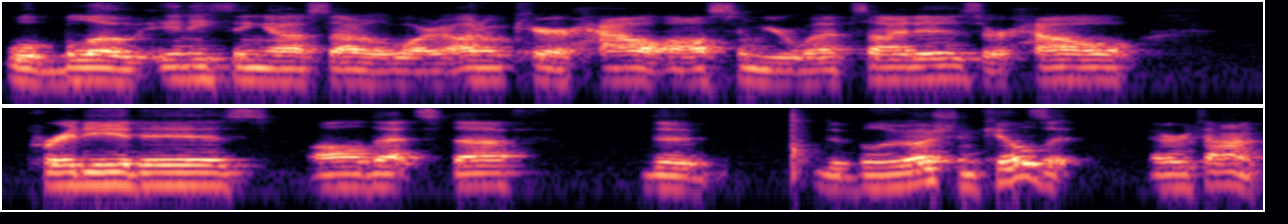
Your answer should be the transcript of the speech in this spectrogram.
will blow anything else out of the water. I don't care how awesome your website is or how pretty it is, all that stuff. The the blue ocean kills it every time.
